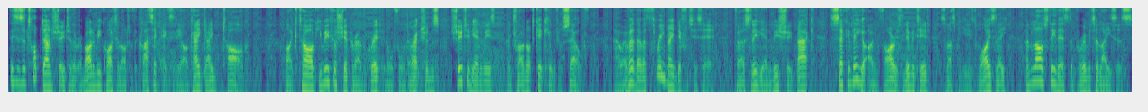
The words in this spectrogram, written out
this is a top-down shooter that reminded me quite a lot of the classic Exidy arcade game Targ. Like Targ, you move your ship around the grid in all four directions, shooting the enemies and try not to get killed yourself. However, there are three main differences here. Firstly, the enemies shoot back. Secondly, your own fire is limited, so must be used wisely. And lastly, there's the perimeter lasers.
